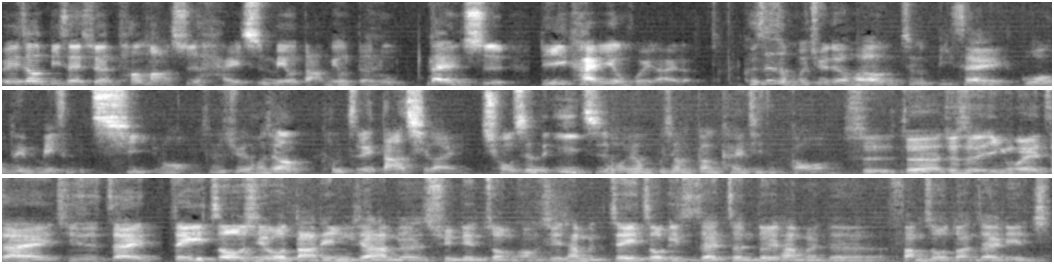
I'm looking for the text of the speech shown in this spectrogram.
而且这场比赛虽然汤马士还是没有打没有登陆，但是李凯燕回来了。可是怎么会觉得好像这个比赛国王队没什么气哦？就是觉得好像他们直接打起来，求胜的意志好像不像刚开机这么高啊。是对啊，就是因为在其实，在这一周，其实我打听一下他们的训练状况，其实他们这一周一直在针对他们的防守端在练习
